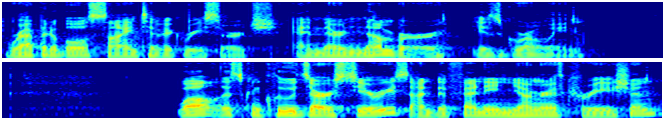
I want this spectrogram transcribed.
reputable scientific research, and their number is growing. Well, this concludes our series on defending young earth creation.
